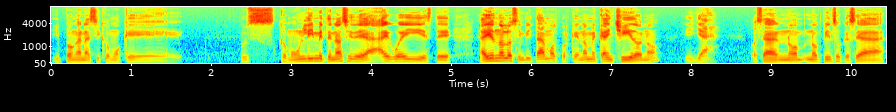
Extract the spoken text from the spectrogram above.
y pongan así como que, pues, como un límite, ¿no? Así de, ay, güey, este, a ellos no los invitamos porque no me caen chido, ¿no? Y ya. O sea, no, no pienso que sea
